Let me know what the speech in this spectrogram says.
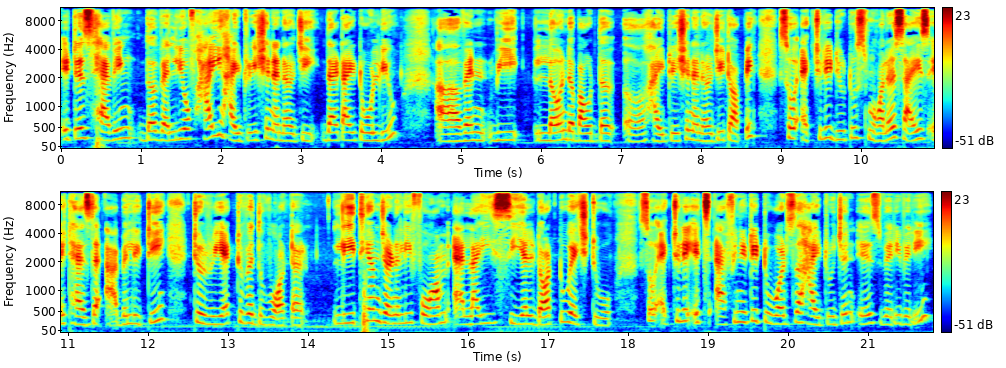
it is having the value of high hydration energy that I told you uh, when we learned about the uh, hydration energy topic. So actually due to smaller size it has the ability to react with water lithium generally form LiCl.2H2O. So actually its affinity towards the hydrogen is very very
